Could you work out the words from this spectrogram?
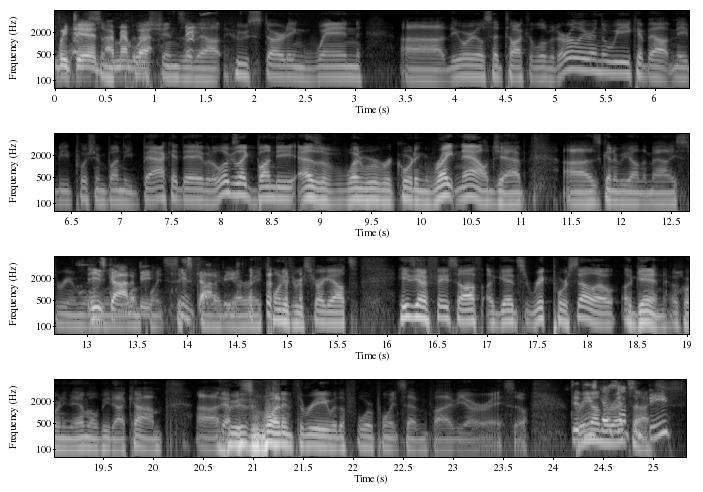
We did. some I remember that. questions about who's starting when. Uh, the Orioles had talked a little bit earlier in the week about maybe pushing Bundy back a day, but it looks like Bundy, as of when we're recording right now, Jab uh, is going to be on the mound. He's three and one. He's a gotta be. He's gotta be. ERA, 23 strikeouts. He's going to face off against Rick Porcello again, according to MLB.com, uh, Yep. who is one and three with a 4.75 ERA. So Did these the guys Red have some beef?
